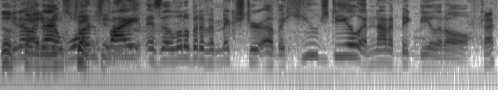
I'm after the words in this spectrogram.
The you know, that one fight is a little bit of a mixture of a huge deal and not a big deal at all. Okay.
